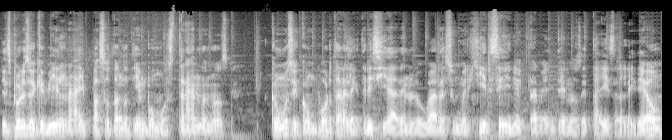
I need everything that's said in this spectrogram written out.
Es por eso que Bill Nye pasó tanto tiempo mostrándonos cómo se comporta la electricidad en lugar de sumergirse directamente en los detalles de la ley de Ohm.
